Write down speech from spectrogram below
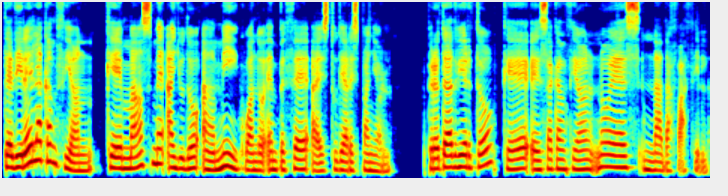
Te diré la canción que más me ayudó a mí cuando empecé a estudiar español. Pero te advierto que esa canción no es nada fácil.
